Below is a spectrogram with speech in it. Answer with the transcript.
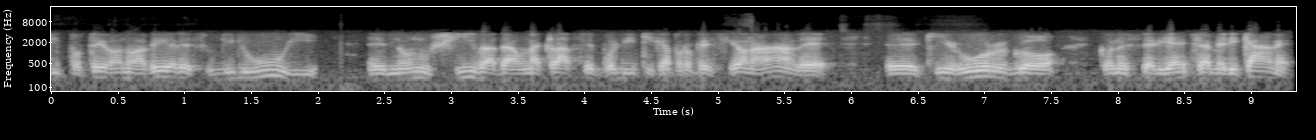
si potevano avere su di lui, eh, non usciva da una classe politica professionale, eh, chirurgo con esperienze americane,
